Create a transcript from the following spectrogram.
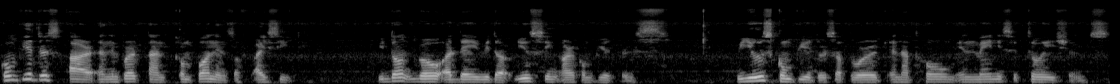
Computers are an important component of ICT. We don't go a day without using our computers. We use computers at work and at home in many situations.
